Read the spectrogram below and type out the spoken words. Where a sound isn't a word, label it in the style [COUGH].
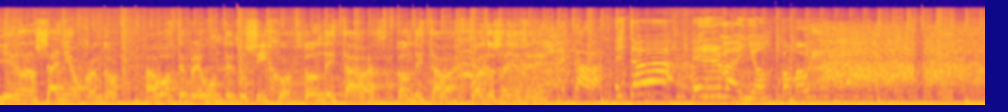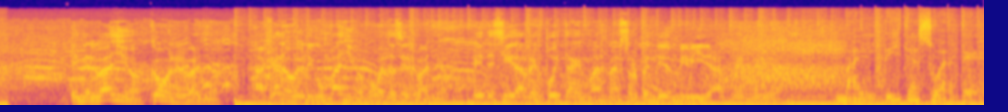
Y en unos años, cuando a vos te pregunten tus hijos, ¿dónde estabas? ¿Dónde estabas? ¿Cuántos años tenés? estaba? Estaba en el baño. Con Mauricio. ¿En el baño? ¿Cómo en el baño? Acá no veo ningún baño. ¿Cómo estás en el baño? Esta sí la respuesta que más me ha sorprendido en mi vida. En mi vida. Maldita suerte.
